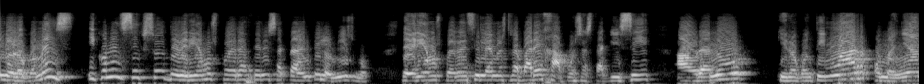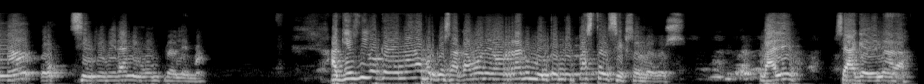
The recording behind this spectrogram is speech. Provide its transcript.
y no lo coméis. Y con el sexo deberíamos poder hacer exactamente lo mismo. Deberíamos poder decirle a nuestra pareja, pues hasta aquí sí, ahora no, quiero continuar, o mañana, sin que hubiera ningún problema. Aquí os digo que de nada porque os acabo de ahorrar un montón de pasta en sexólogos. ¿Vale? O sea que de nada.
